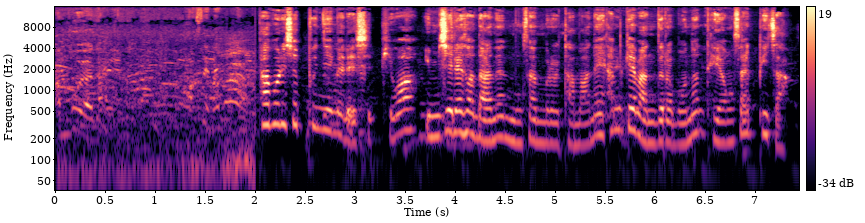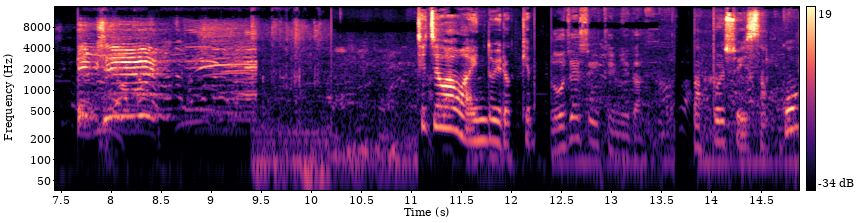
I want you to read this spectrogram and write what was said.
안 보여야 돼. 파브리 셰프님의 레시피와 임실에서 나는 농산물을 담아내 함께 만들어보는 대형 쌀피자. 치즈와 와인도 이렇게 로제 스위트입니다. 맛볼 수 있었고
